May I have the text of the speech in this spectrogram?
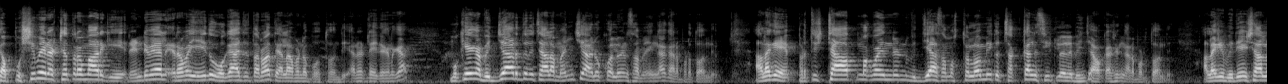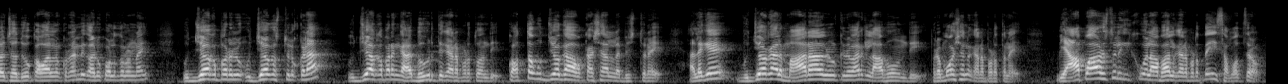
ఇక పుష్యమి నక్షత్రం వారికి రెండు వేల ఇరవై ఐదు ఉగాది తర్వాత ఎలా ఉండబోతోంది అన్నట్లయితే కనుక ముఖ్యంగా విద్యార్థులు చాలా మంచి అనుకూలమైన సమయంగా కనపడుతోంది. అలాగే ప్రతిష్టాత్మకమైనటువంటి విద్యా సంస్థల్లో మీకు చక్కని సీట్లు లభించే అవకాశం కనపడుతోంది. అలాగే విదేశాల్లో చదువుకోవాలనుకున్నా మీకు అనుకూలతలు ఉన్నాయి. ఉద్యోగపరులు ఉద్యోగస్తులు కూడా ఉద్యోగపరంగా అభివృద్ధి కనపడుతోంది. కొత్త ఉద్యోగ అవకాశాలు లభిస్తున్నాయి. అలాగే ఉద్యోగాలు మారాలనుకునే వారికి లాభం ఉంది. ప్రమోషన్ కనపడుతున్నాయి. వ్యాపారస్తులకు ఎక్కువ లాభాలు కనపడుతున్నాయి ఈ సంవత్సరం.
